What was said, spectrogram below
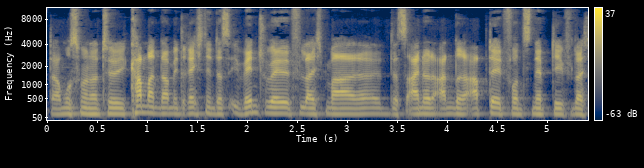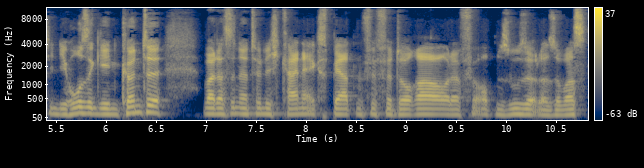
da muss man natürlich, kann man damit rechnen, dass eventuell vielleicht mal das eine oder andere Update von Snapd vielleicht in die Hose gehen könnte, weil das sind natürlich keine Experten für Fedora oder für OpenSUSE oder sowas.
